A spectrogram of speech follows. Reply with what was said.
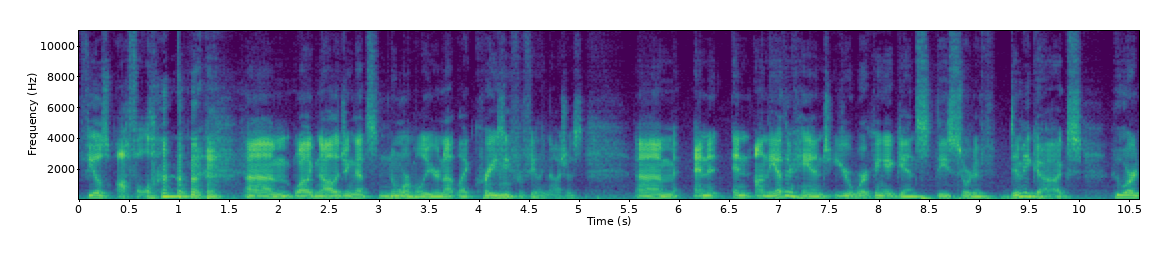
feels awful, um, while acknowledging that's normal. You're not like crazy Mm-hmm. for feeling nauseous. Um, and and on the other hand, you're working against these sort of demagogues who are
